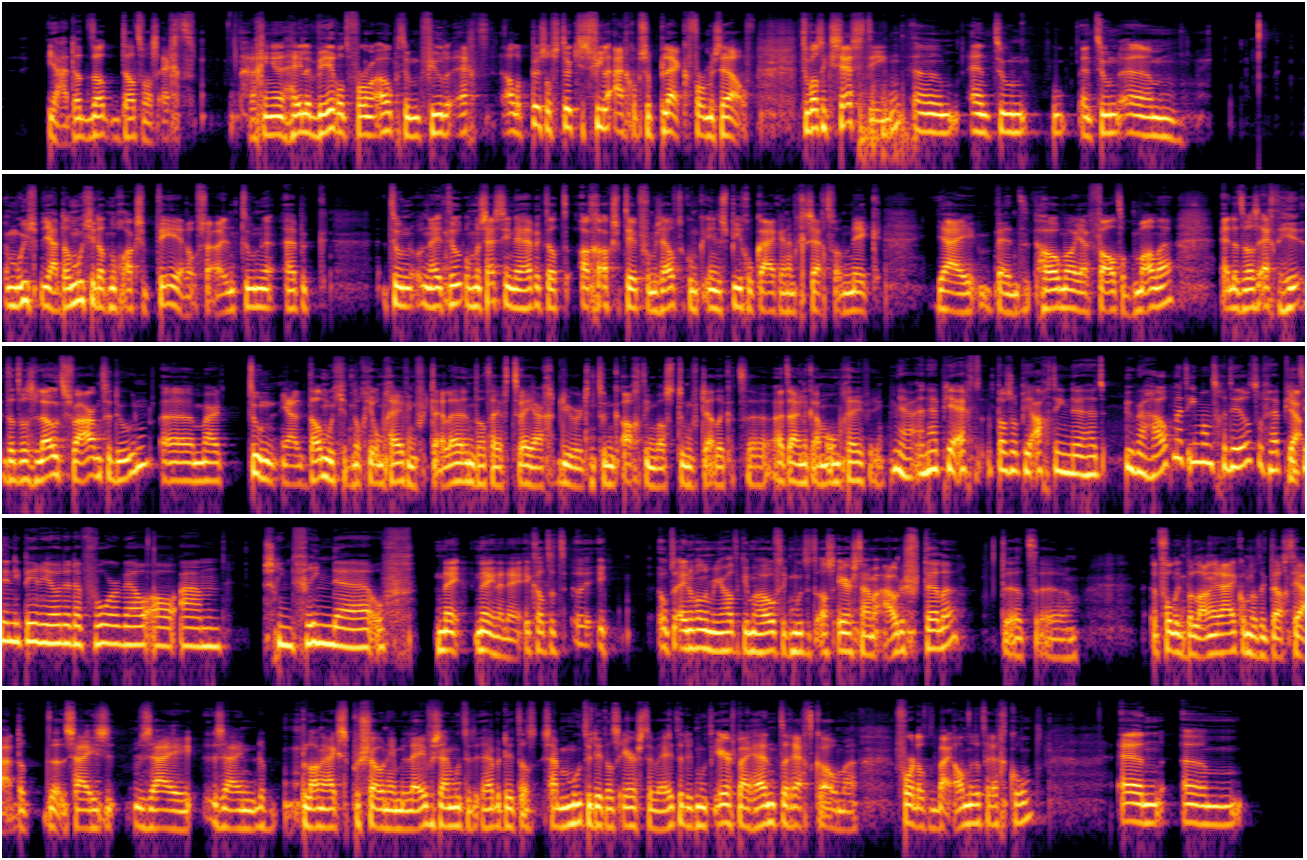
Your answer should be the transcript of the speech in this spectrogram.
ja, dat, dat, dat was echt. Nou, daar ging een hele wereld voor me open. Toen vielen echt alle puzzelstukjes vielen eigenlijk op zijn plek voor mezelf. Toen was ik 16 um, en toen. En toen um, moet je, ja, dan moet je dat nog accepteren of zo. En toen uh, heb ik toen, nee, toen op mijn zestiende heb ik dat geaccepteerd voor mezelf. Toen kon ik in de spiegel kijken en heb ik gezegd van Nick, jij bent homo, jij valt op mannen. En dat was echt, dat was loodzwaar om te doen. Uh, maar toen, ja, dan moet je het nog je omgeving vertellen. En dat heeft twee jaar geduurd. En toen ik 18 was, toen vertelde ik het uh, uiteindelijk aan mijn omgeving. Ja, en heb je echt pas op je achttiende het überhaupt met iemand gedeeld? Of heb je ja. het in die periode daarvoor wel al aan misschien vrienden of... Nee, nee, nee, nee. Ik had het. Ik op de een of andere manier had ik in mijn hoofd, ik moet het als eerste aan mijn ouders vertellen. Dat, Dat vond ik belangrijk, omdat ik dacht, ja, dat, zij, zij zijn de belangrijkste personen in mijn leven. Zij moeten, hebben dit als, zij moeten dit als eerste weten. Dit moet eerst bij hen terechtkomen, voordat het bij anderen terechtkomt. En um,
